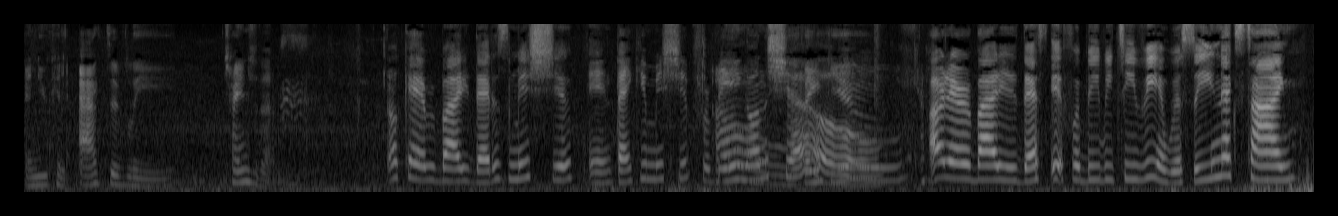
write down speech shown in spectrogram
and you can actively change them. Okay, everybody, that is Miss Ship, and thank you, Miss Ship, for being Oh, on the show. Thank you. All right, everybody, that's it for BBTV, and we'll see you next time.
